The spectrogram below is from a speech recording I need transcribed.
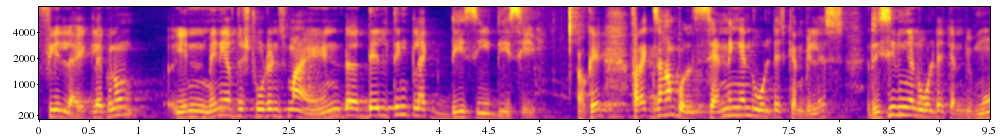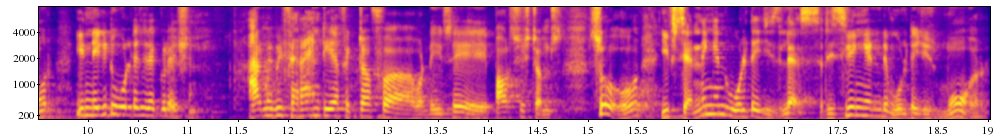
feel like like you know in many of the students mind uh, they'll think like dc dc okay? For example sending end voltage can be less receiving end voltage can be more in negative voltage regulation. Or maybe Ferranti effect of uh, what do you say power systems. So if sending end voltage is less receiving end voltage is more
